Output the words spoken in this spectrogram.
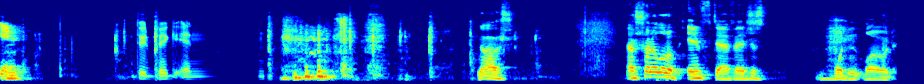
in. Dude, big in. No, I was, I was trying to load up infdev and it just wouldn't load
